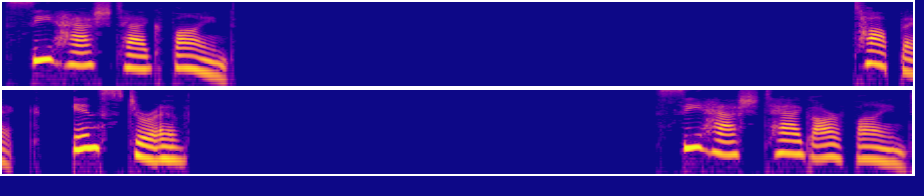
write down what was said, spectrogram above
See hashtag find. Topic: InStrRev. See hashtag rfind.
